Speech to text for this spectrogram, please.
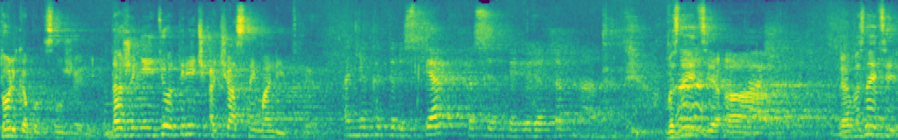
Только о богослужении. Даже не идет речь о частной молитве. А некоторые спят, косынкой говорят, так надо. Вы знаете, а, вы знаете,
